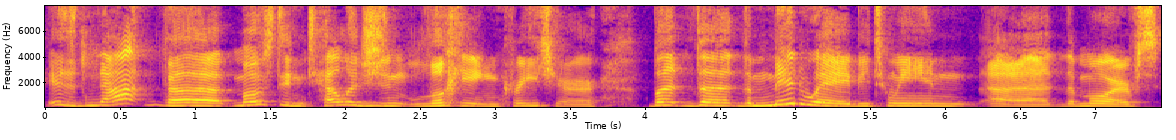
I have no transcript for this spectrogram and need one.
is not the most intelligent looking creature, but the the midway between uh, the morphs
